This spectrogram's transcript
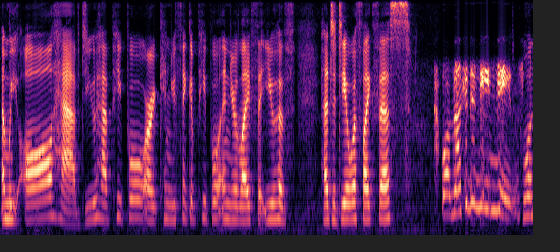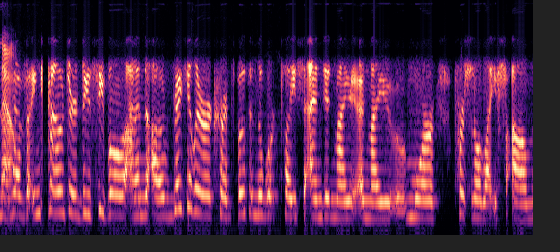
And we all have. Do you have people, or can you think of people in your life that you have had to deal with like this? Well, I'm not going to name names. Well, no. I have encountered these people on a regular occurrence, both in the workplace and in my in my more personal life. Um,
